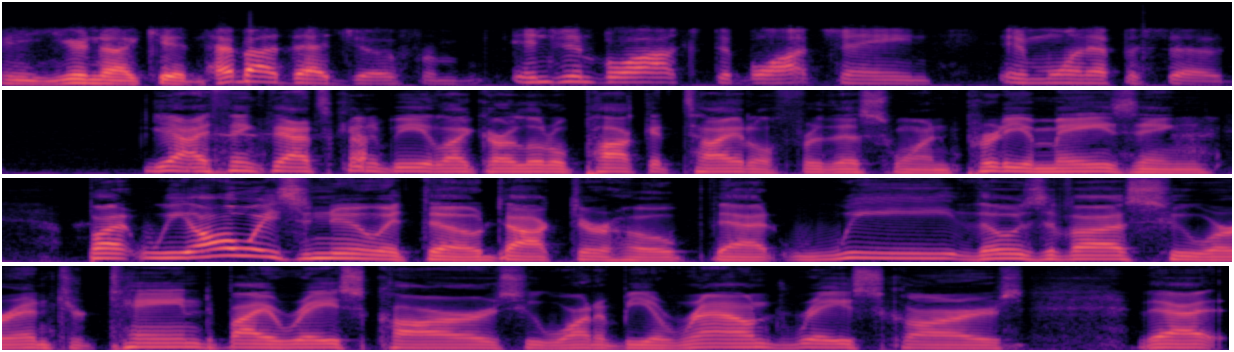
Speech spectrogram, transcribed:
You're not kidding. How about that, Joe? From engine blocks to blockchain in one episode. Yeah, I think that's going to be like our little pocket title for this one. Pretty amazing. But we always knew it, though, Dr. Hope, that we, those of us who are entertained by race cars, who want to be around race cars, that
